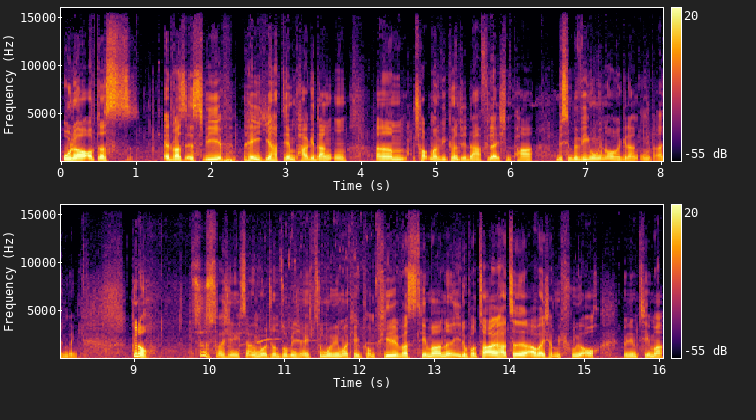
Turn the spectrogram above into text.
Oder ob das etwas ist wie, hey, hier habt ihr ein paar Gedanken. Ähm, schaut mal, wie könnt ihr da vielleicht ein paar, ein bisschen Bewegung in eure Gedanken mit einbringen. Genau, das ist, was ich eigentlich sagen wollte. Und so bin ich eigentlich zu Moving Monkey gekommen. Viel, was Thema ne, Ido Portal hatte, aber ich habe mich früher auch mit dem Thema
